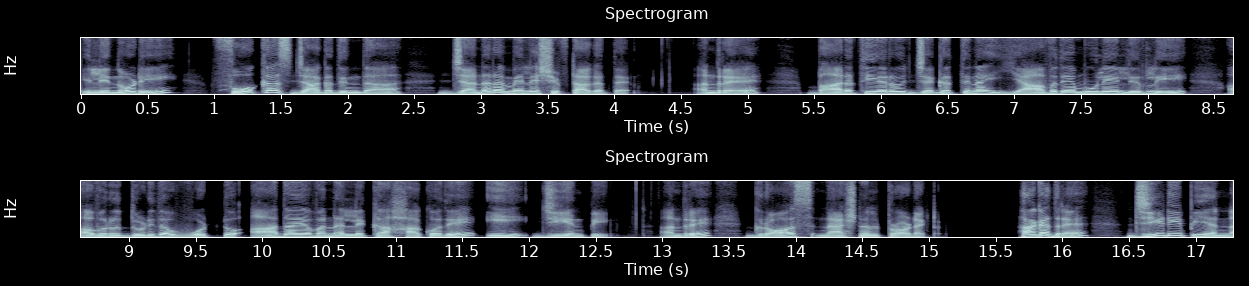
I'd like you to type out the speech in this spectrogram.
ಇಲ್ಲಿ ನೋಡಿ ಫೋಕಸ್ ಜಾಗದಿಂದ ಜನರ ಮೇಲೆ ಶಿಫ್ಟ್ ಆಗತ್ತೆ. ಅಂದ್ರೆ ಭಾರತೀಯರು ಜಗತ್ತಿನ ಯಾವುದೇ ಮೂಲೆಯಲ್ಲಿರಲಿ ಅವರು ದುಡಿದ ಒಟ್ಟು ಆದಾಯವನ್ನ ಲೆಕ್ಕ ಹಾಕೋದೇ ಈ ಜಿಎನ್ಪಿ ಅಂದ್ರೆ ಗ್ರಾಸ್ ನ್ಯಾಷನಲ್ ಪ್ರಾಡಕ್ಟ್ ಹಾಗಾದ್ರೆ ಜಿಡಿಪಿಯನ್ನ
